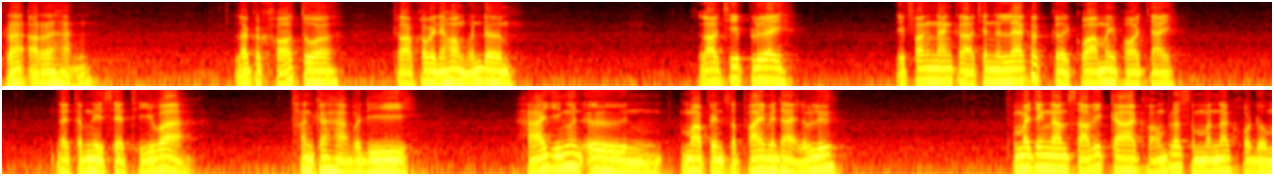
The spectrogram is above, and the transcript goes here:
พระอรหันต์แล้วก็ขอตัวกลับเข้าไปในห้องเหมือนเดิม เราชีเปลือยได้ฟังนางกล่าวเช่นนั้นแล้วก็เกิดความไม่พอใจ ได้ตำหนิเศรษฐีว่า ท่านขหาบดี หาหญิงคนอื่นมาเป็นสะพ้ายไม่ได้แล้วหรือทำไมจึงนำสาวิกาของพระสมณโคดม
